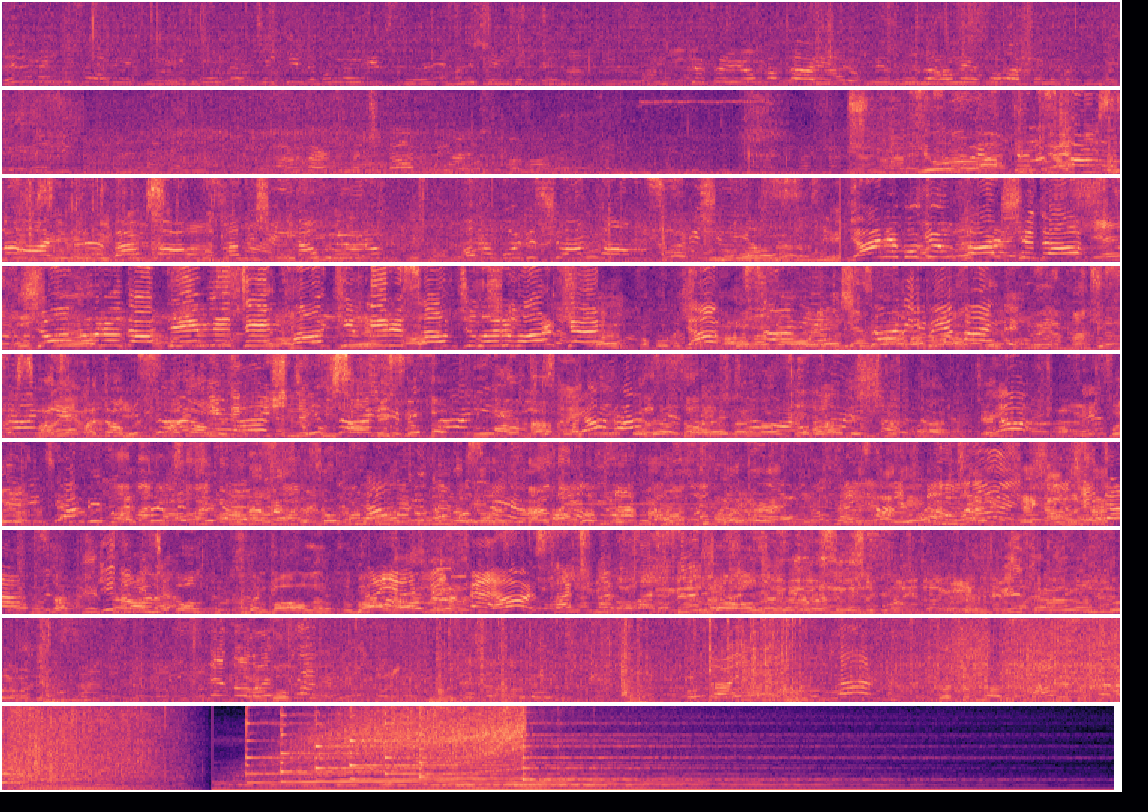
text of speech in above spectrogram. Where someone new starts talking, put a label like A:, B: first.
A: Ne demek müsaade etmiyoruz? Burada çekildi. Bunların hepsinin resmi çekildi. Küfür yok, hakaret yok. Biz burada anayasal hakkımızı kullanıyoruz. Ben kartıma çıkartmıyorum. Sizin bu yaptığınız kanuna aykırı. Ben kanunsuz bir şey yapmıyorum. Ama polis şu an kanunsuz bir şey yapıyor. Yani bugün karşıda şu an orada devletin ya bir saniye, bir saniye beyefendi. Bir saniye.
B: Hadi abla,
A: bir
B: hadi
A: saniye,
B: İşte bir saniyesi yok
A: saniye.
B: Tuğba abla.
A: Ya ben size. Ya senin söyleyeceğim bir bırakır mısın ya? Sen bunu kapatın ya.
B: Tuba alın Tuba.
A: Ya saçma.
C: Bir tane laf söylemedik.
D: Daha iyi götürdüler mi?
